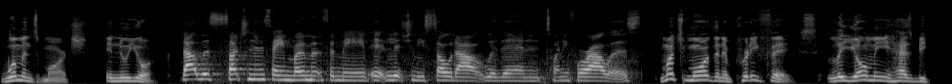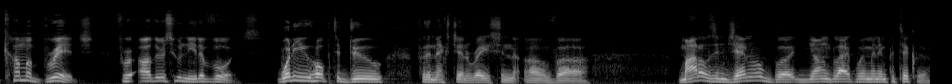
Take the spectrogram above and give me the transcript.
Women's March in New York. That was such an insane moment for me. It literally sold out within 24 hours. Much more than a pretty face, Leomie has become a bridge for others who need a voice. What do you hope to do for the next generation of uh, models in general, but young black women in particular?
